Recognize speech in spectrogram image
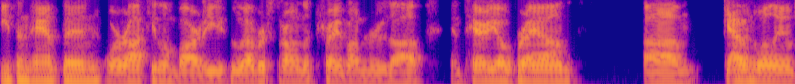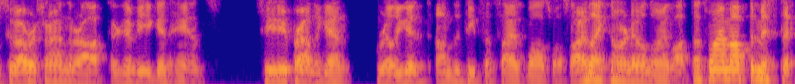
Ethan Hampton or Rocky Lombardi, whoever's throwing the Trayvon Rudolph, and Antario Brown, um, Gavin Williams, whoever's throwing the rock, they're going to be good hands. CJ Brown again, really good on the defense side of the ball as well. So I like Northern Illinois a lot. That's why I'm optimistic.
